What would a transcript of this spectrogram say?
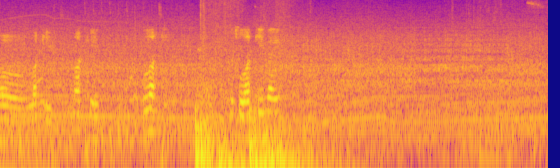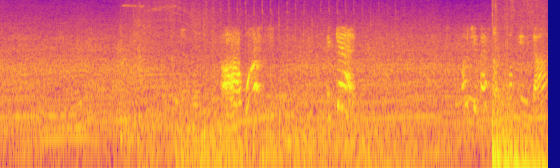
Oh, lucky, lucky, lucky. Just lucky, mate. Oh, what? Again? Why would you guys not fucking die?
